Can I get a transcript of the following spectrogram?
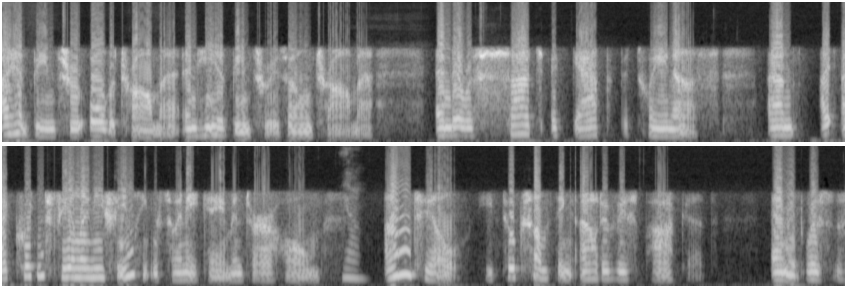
I had been through all the trauma, and he had been through his own trauma, and there was such a gap between us, and I, I couldn't feel any feelings when he came into our home Yeah. until he took something out of his pocket, and it was the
